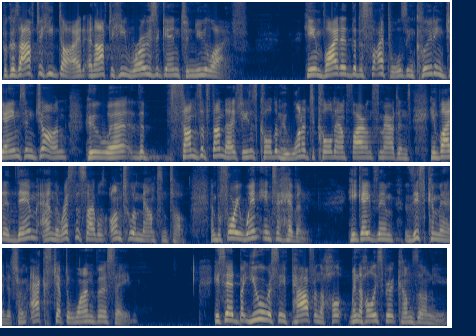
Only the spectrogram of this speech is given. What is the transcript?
Because after he died and after he rose again to new life, he invited the disciples, including James and John, who were the sons of thunder, as Jesus called them, who wanted to call down fire on the Samaritans. He invited them and the rest of the disciples onto a mountaintop. And before he went into heaven, he gave them this command. It's from Acts chapter 1, verse 8. He said, But you will receive power from the when the Holy Spirit comes on you.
